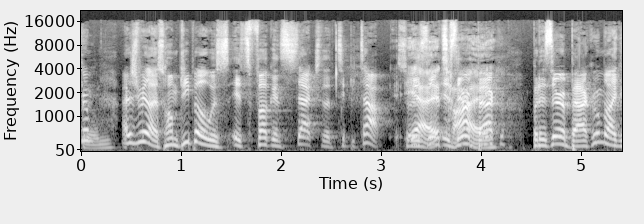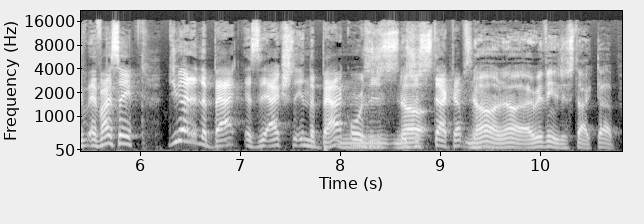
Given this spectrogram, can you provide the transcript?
bathroom. room? I just realized Home Depot is it's fucking stacked to the tippy top. So Yeah, is there, it's is there a back? But is there a back room? Like if, if I say, "Do you got it in the back?" Is it actually in the back, or is it just, it's mm, just stacked up? somewhere? No, no, everything is just stacked up.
